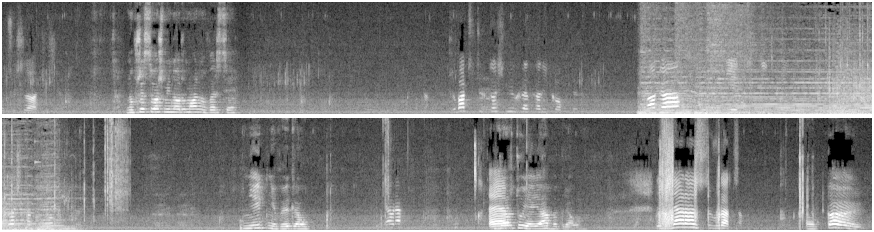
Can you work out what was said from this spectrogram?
Nie się? No przesyłasz mi normalną wersję. Zobaczcie, czy ktoś mi ukradł helikopter. Uwaga! Nic, nic nie Ktoś ma helikopter. Nikt nie wygrał. Dobra. E, Żartuję, ja wygrałem. zaraz wracam. Okej.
